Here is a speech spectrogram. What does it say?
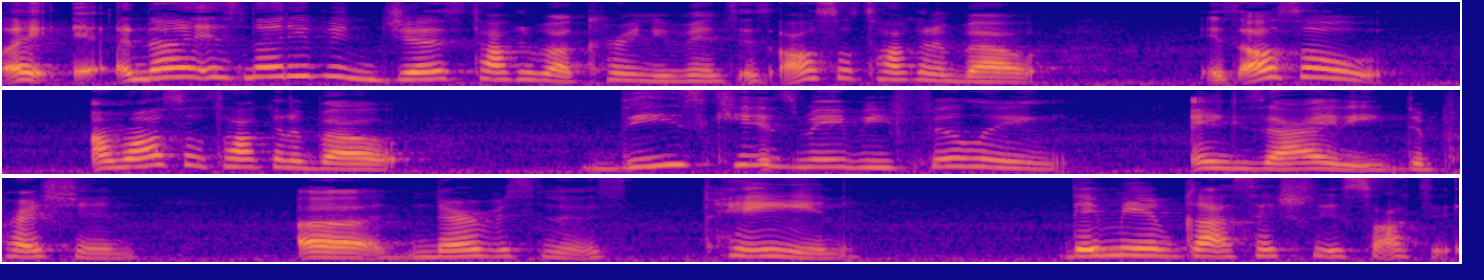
like not it's not even just talking about current events. It's also talking about it's also i'm also talking about these kids may be feeling anxiety depression uh nervousness pain. They may have got sexually assaulted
